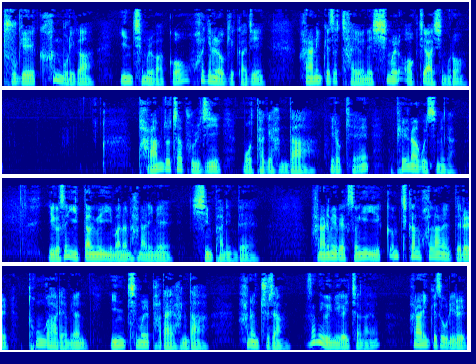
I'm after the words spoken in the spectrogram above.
두 개의 큰 무리가 인침을 받고 확인을 얻기까지 하나님께서 자연의 힘을 억제하심으로 바람조차 불지 못하게 한다. 이렇게 표현하고 있습니다. 이것은 이 땅 위에 임하는 하나님의 심판인데 하나님의 백성이 이 끔찍한 환란의 때를 통과하려면 인침을 받아야 한다 하는 주장 상당히 의미가 있잖아요. 하나님께서 우리를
